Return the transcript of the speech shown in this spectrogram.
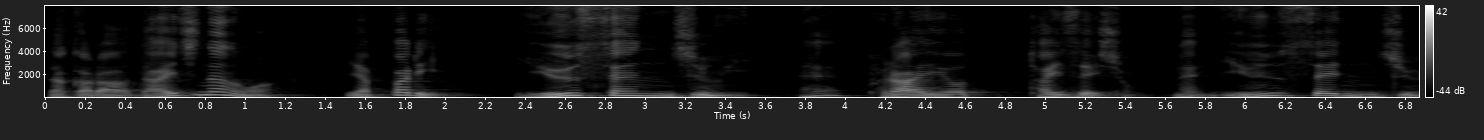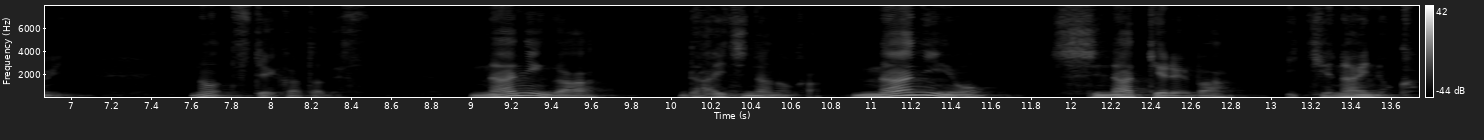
だから大事なのはやっぱり優先順位、ね、 prioritization、ね、優先順位の付け方です何が大事なのか何をしなければいけないのか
